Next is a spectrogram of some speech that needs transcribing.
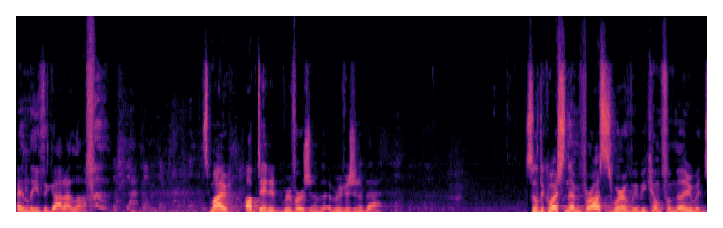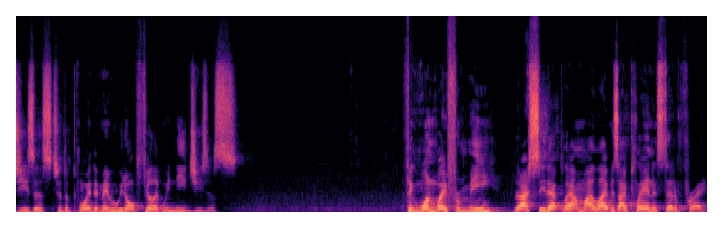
and leave the God I love. It's my updated reversion of, revision of that. So the question then for us is where have we become familiar with Jesus to the point that maybe we don't feel like we need Jesus? I think one way for me that I see that play out in my life is I plan instead of pray.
